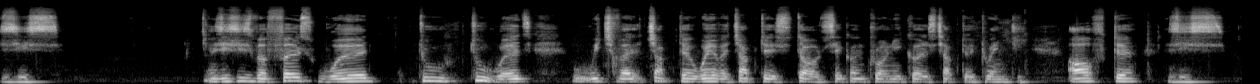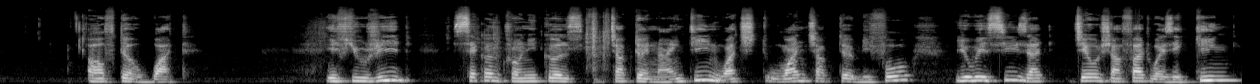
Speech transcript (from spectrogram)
this, this is the first word two two words which chapter where the chapter starts second chronicles chapter 20 after this after what? If you read second chronicles chapter 19 watched one chapter before you will see that jehoshaphat was a king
